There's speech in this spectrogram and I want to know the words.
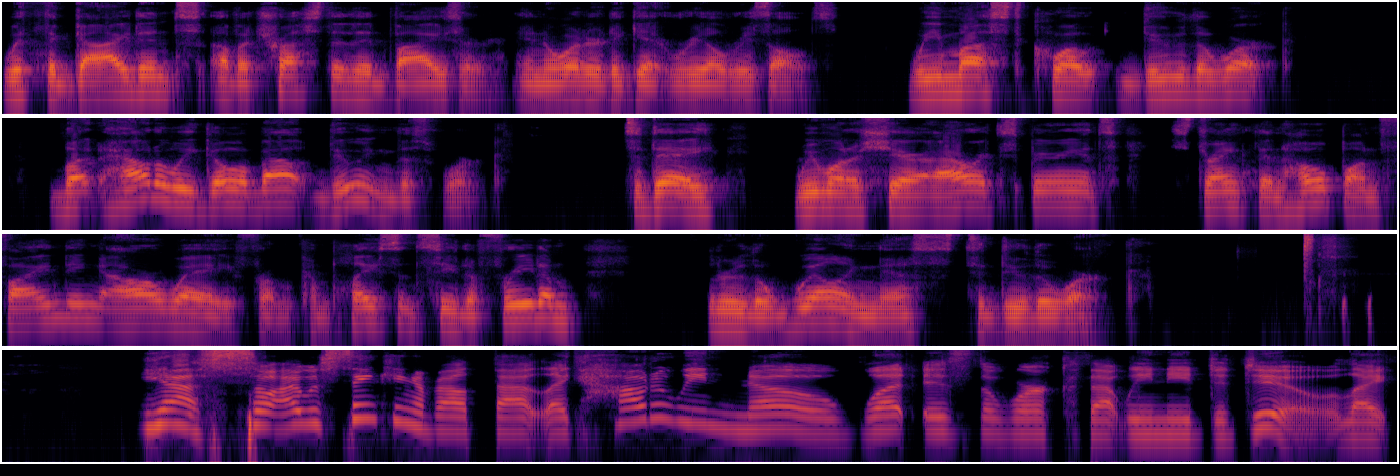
with the guidance of a trusted advisor in order to get real results. We must, quote, do the work. But how do we go about doing this work? Today, we want to share our experience, strength, and hope on finding our way from complacency to freedom through the willingness to do the work. Yes. So I was thinking about that. Like, how do we know what is the work that we need to do? Like,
